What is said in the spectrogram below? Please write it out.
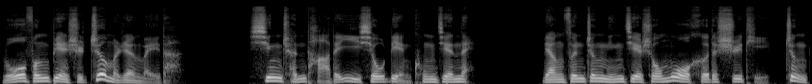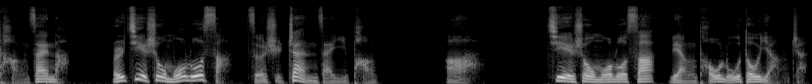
罗峰便是这么认为的。星辰塔的一修炼空间内。两尊狰狞界兽墨河的尸体正躺在那，而界兽摩罗萨则是站在一旁。啊！界兽摩罗萨两头颅都仰着，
